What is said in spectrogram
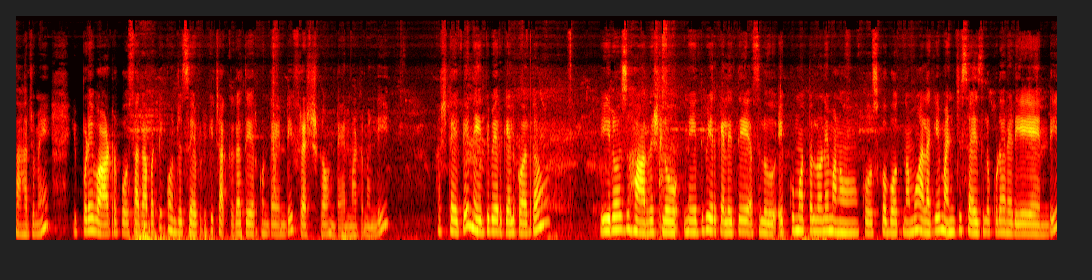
సహజమే. ఇప్పుడే వాటర్ పోసా కాబట్టి కొంచెం సేపటికి చక్కగా తేరుకుంటాయండి ఫ్రెష్గా ఉంటాయన్నమాట మళ్ళీ. ఫస్ట్ అయితే నేతి బీరకాయలు కోద్దాం. ఈరోజు హార్వెస్ట్లో నేతి బీరకాయలు అయితే అసలు ఎక్కువ మొత్తంలోనే మనం కోసుకోబోతున్నాము. అలాగే మంచి సైజులో కూడా రెడీ అయ్యాయండి.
